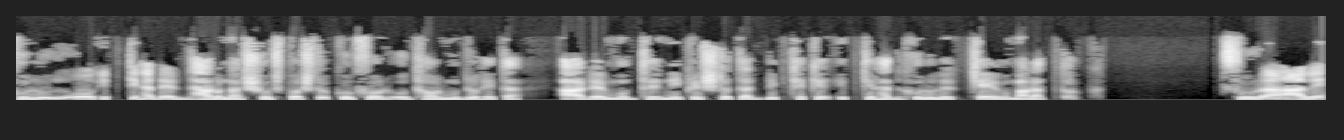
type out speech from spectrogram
হুলুল ও ইতিহাদের ধারণা সুস্পষ্ট কুফর ও ধর্মদ্রোহিতা আর এর মধ্যে নিকৃষ্টতার দিক থেকে ইতিহাদ হুলুলের চেয়েও মারাত্মক। সুরা আলে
